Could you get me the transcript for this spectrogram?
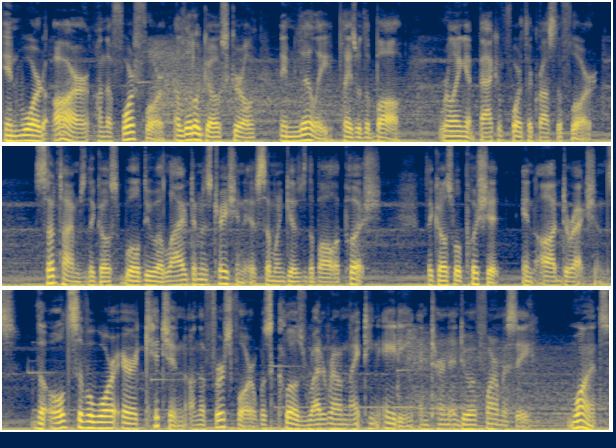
In Ward R, on the fourth floor, a little ghost girl named Lily plays with a ball, rolling it back and forth across the floor. Sometimes the ghost will do a live demonstration if someone gives the ball a push. The ghost will push it in odd directions. The old Civil War era kitchen on the first floor was closed right around 1980 and turned into a pharmacy. Once,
